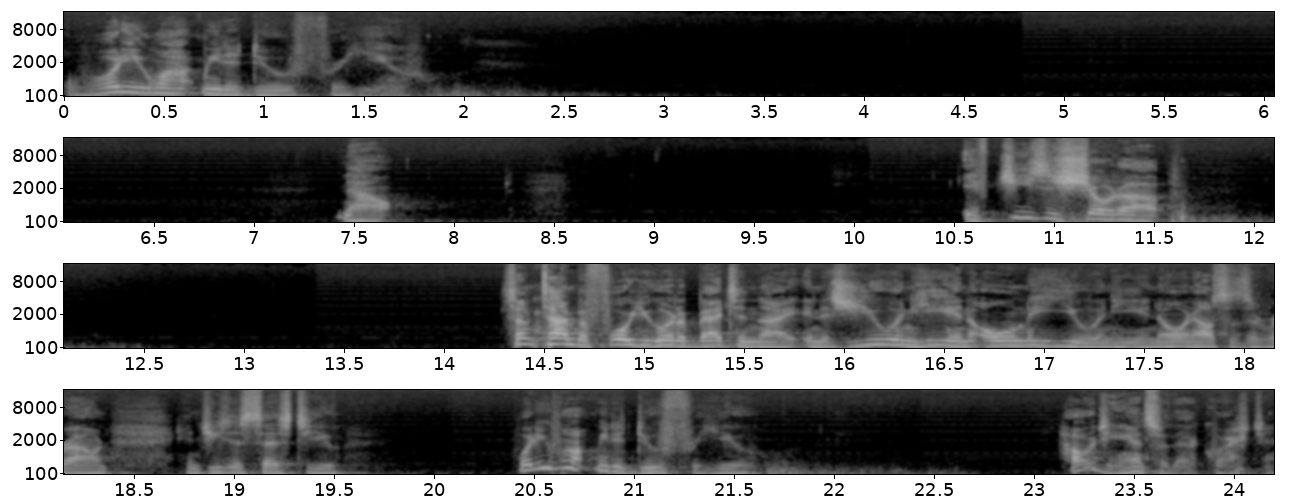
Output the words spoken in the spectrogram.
What do you want me to do for you? Now, if Jesus showed up sometime before you go to bed tonight and it's you and he and only you and he and no one else is around, and Jesus says to you, What do you want me to do for you? How would you answer that question?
